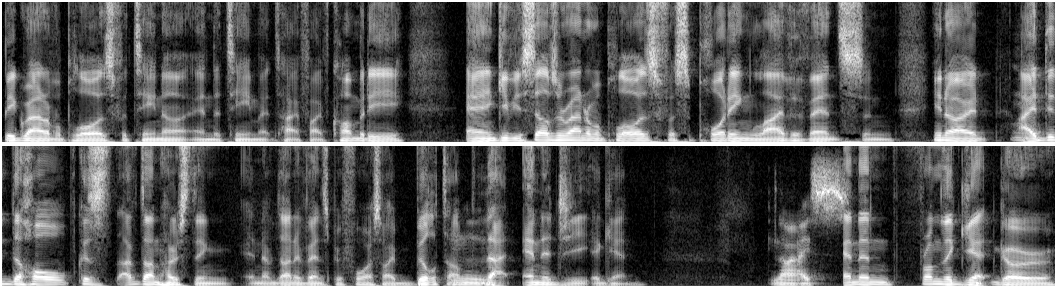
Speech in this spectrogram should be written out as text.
big round of applause for tina and the team at Tight 5 comedy and give yourselves a round of applause for supporting live events and you know i mm. i did the whole because i've done hosting and i've done events before so i built up mm. that energy again nice. and then from the get go,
